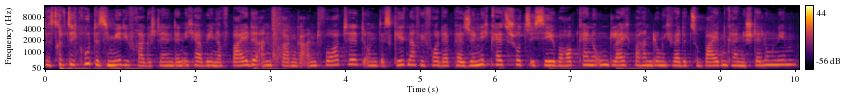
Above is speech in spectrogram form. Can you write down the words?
Das trifft sich gut, dass Sie mir die Frage stellen, denn ich habe Ihnen auf beide Anfragen geantwortet und es gilt nach wie vor der Persönlichkeitsschutz. Ich sehe überhaupt keine Ungleichbehandlung. Ich werde zu beiden keine Stellung nehmen.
